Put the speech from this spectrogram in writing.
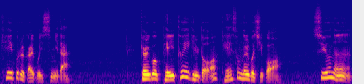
케이블을 깔고 있습니다. 결국 데이터의 길도 계속 넓어지고 수요는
